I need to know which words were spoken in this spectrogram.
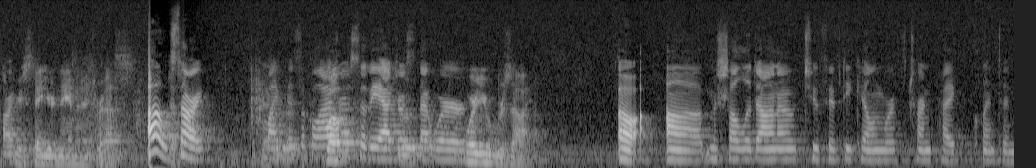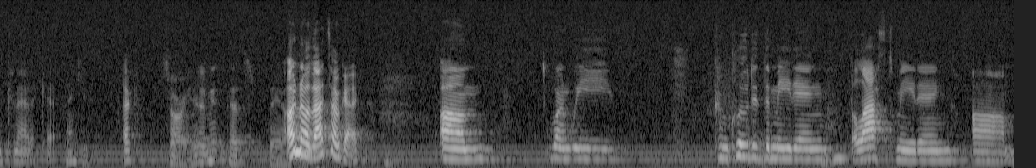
Sorry. restate your name and address? Oh, sorry. Okay. My physical Well, address or the address that we're, Where you reside? oh, uh, Michelle Ladano, 250 Killingworth Turnpike, Clinton, Connecticut. Thank you. Okay. Sorry, I mean, that's bad. Oh, no, that's okay. Um, When we concluded the meeting, the last meeting, um,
